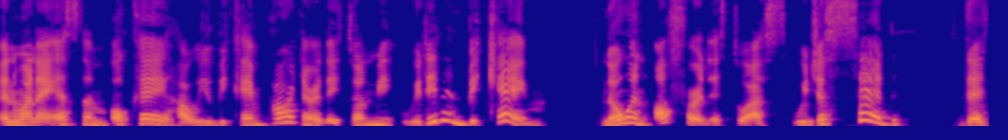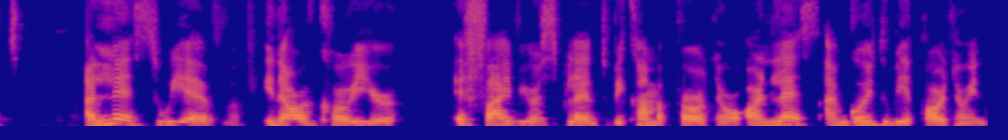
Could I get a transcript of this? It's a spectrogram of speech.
And when I ask them, okay, how you became partner, they told me we didn't became. No one offered it to us. We just said that unless we have in our career a five years plan to become a partner, or unless I'm going to be a partner in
